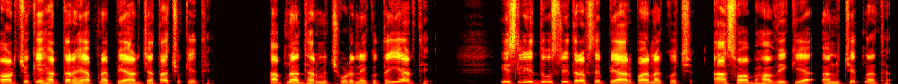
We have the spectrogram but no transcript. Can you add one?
और चूँकि हर तरह अपना प्यार जता चुके थे, अपना धर्म छोड़ने को तैयार थे, इसलिए दूसरी तरफ़ से प्यार पाना कुछ अस्वाभाविक या अनुचित न था।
